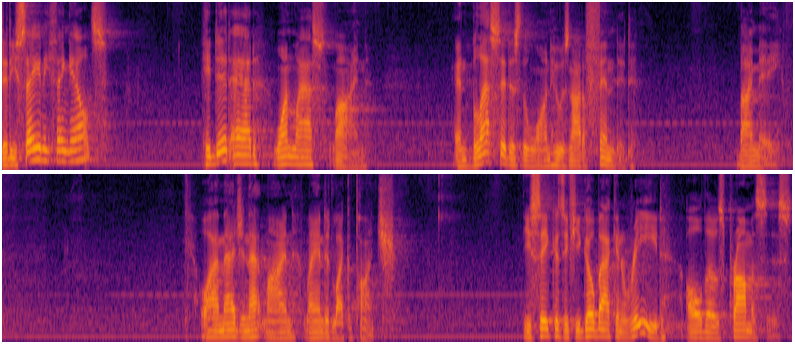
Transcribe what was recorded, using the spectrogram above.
Did he say anything else? He did add one last line. And blessed is the one who is not offended by me. Well, I imagine that line landed like a punch. You see, because if you go back and read all those promises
